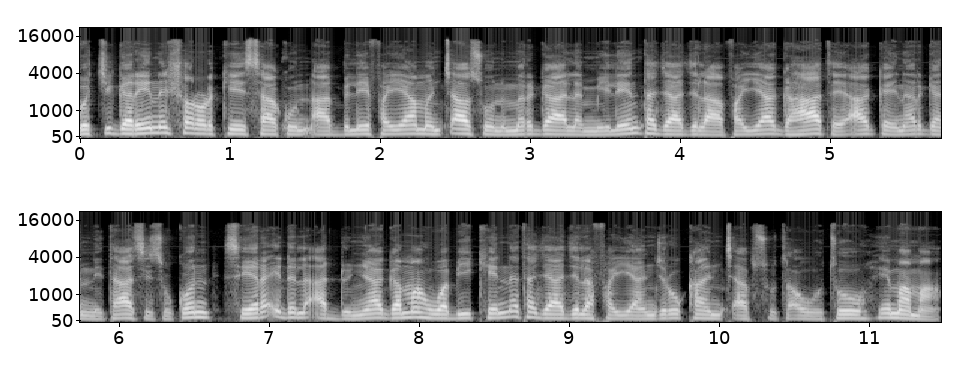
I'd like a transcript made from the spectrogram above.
Gochi gareen shororkeessaa kun dhaabbilee fayyaa mancaasuun mirgaa lammiileen tajaajila fayyaa gahaa ta'e akka hin arganne taasisu kun seera idila addunyaa gama wabii kenna tajaajila fayyaan jiru kan cabsu ta'uutu himama.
